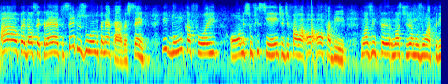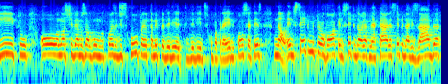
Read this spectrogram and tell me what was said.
ah, o pedal secreto, sempre zoando com a minha cara, sempre. E nunca foi homem suficiente de falar, ó, oh, oh, Fabi, nós, nós tivemos um atrito, ou nós tivemos alguma coisa, desculpa, eu também pediria, pediria desculpa para ele, com certeza. Não, ele sempre me provoca, ele sempre dá olhar pra minha cara, sempre dá risada,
